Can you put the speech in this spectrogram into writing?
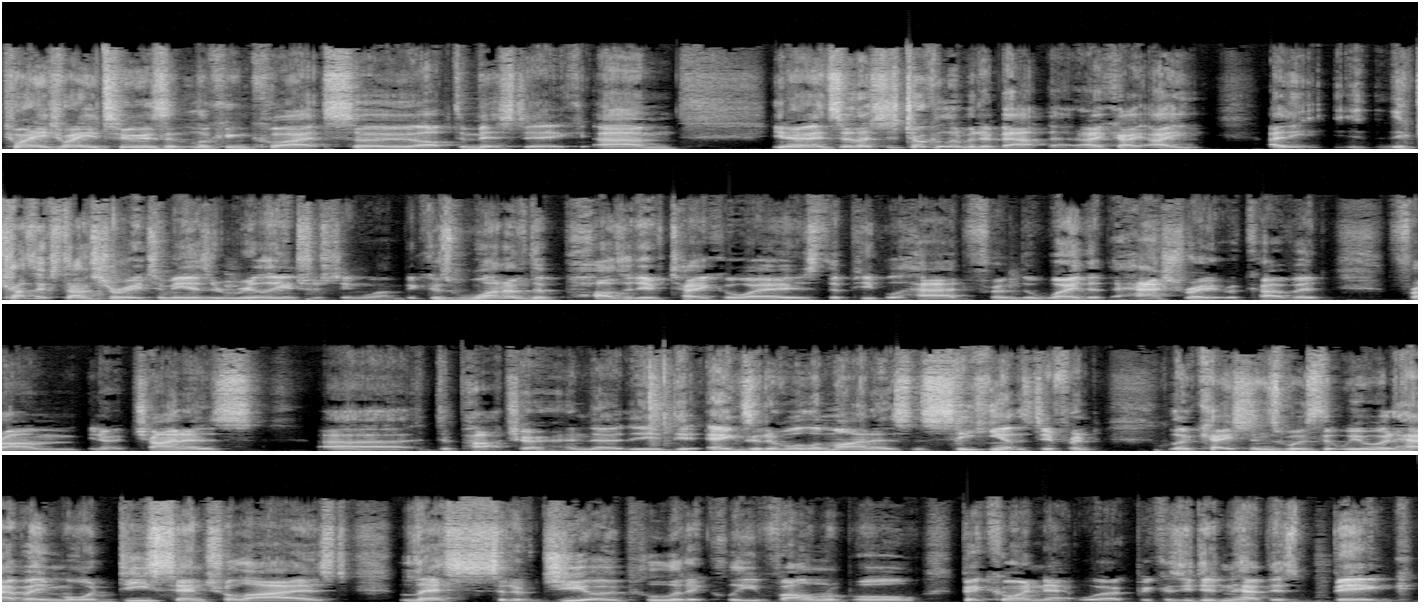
2022 isn't looking quite so optimistic. Um, you know, and so let's just talk a little bit about that. Like, I, I, I think the Kazakhstan story to me is a really interesting one because one of the positive takeaways that people had from the way that the hash rate recovered from, you know, China's uh, departure and the, the, the, exit of all the miners and seeking out these different locations was that we would have a more decentralized, less sort of geopolitically vulnerable Bitcoin network because you didn't have this big,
